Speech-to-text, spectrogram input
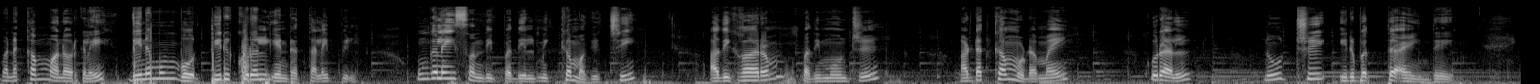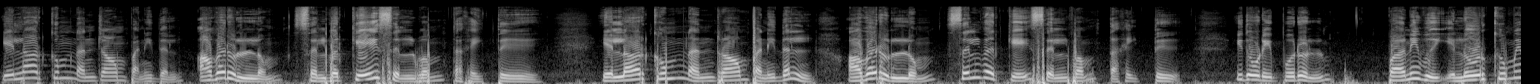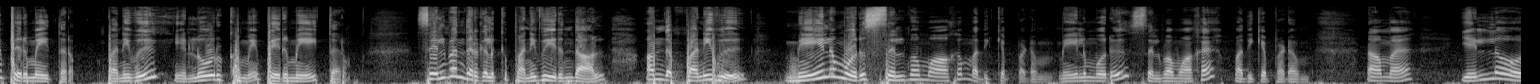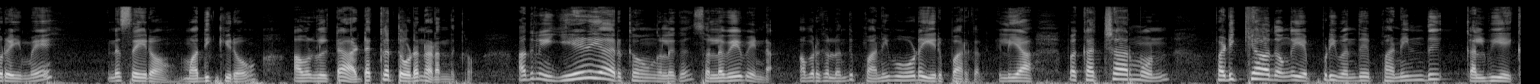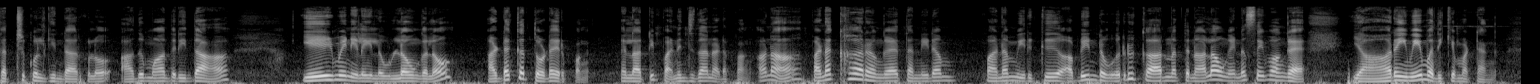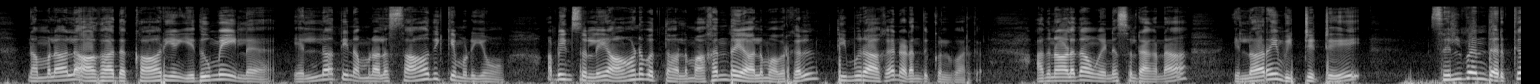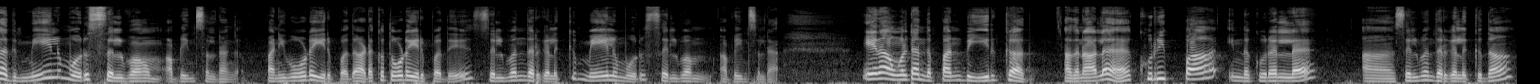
வணக்கம் மாணவர்களே. தினமும் ஓர் திருக்குறள் என்ற தலைப்பில் உங்களை சந்திப்பதில் மிக்க மகிழ்ச்சி. அதிகாரம் பதிமூன்று. அடக்கம் உடைமை. குறள் நூற்று இருபத்து ஐந்து எல்லார்க்கும் நன்றாம் பணிதல். அவருள்ளும் செல்வர்க்கே செல்வம் தகைத்து. எல்லார்க்கும் நன்றாம் பணிதல். அவருள்ளும் செல்வர்க்கே செல்வம் தகைத்து. இதோடைய பொருள் பணிவு எல்லோருக்குமே பெருமையை தரும். பணிவு எல்லோருக்குமே பெருமையை தரும். செல்வந்தர்களுக்கு பணிவு இருந்தால் அந்த பணிவு மேலும் ஒரு செல்வமாக மதிக்கப்படும். மேலும் ஒரு செல்வமாக மதிக்கப்படும். நாம் எல்லோரையுமே என்ன செய்கிறோம் மதிக்கிறோம். அவர்கள்ட்ட அடக்கத்தோடு நடந்துக்கிறோம். அதுலேயும் ஏழையாக இருக்கவங்களுக்கு சொல்லவே வேண்டாம். அவர்கள் வந்து பணிவோடு இருப்பார்கள் இல்லையா? இப்போ கச்சார் முன் படிக்காதவங்க எப்படி வந்து பணிந்து கல்வியை கற்றுக்கொள்கின்றார்களோ அது மாதிரி தான் ஏழ்மை நிலையில் உள்ளவங்களும் அடக்கத்தோடு இருப்பாங்க. எல்லாத்தையும் பணிஞ்சு தான் நடப்பாங்க. ஆனால் பணக்காரவங்க தன்னிடம் பணம் இருக்குது அப்படின்ற ஒரு காரணத்தினால அவங்க என்ன செய்வாங்க? யாரையுமே மதிக்க மாட்டாங்க. நம்மளால் ஆகாத காரியம் எதுவுமே இல்லை. எல்லாத்தையும் நம்மளால் சாதிக்க முடியும் அப்படின்னு சொல்லி ஆணவத்தாலும் அகந்தையாலும் அவர்கள் திமிராக நடந்து கொள்வார்கள். அதனால தான் அவங்க என்ன சொல்கிறாங்கன்னா எல்லாரையும் விட்டுட்டு செல்வந்தருக்கு அது மேலும் ஒரு செல்வம் அப்படின்னு சொல்கிறாங்க பணிவோடு இருப்பது அடக்கத்தோடு இருப்பது செல்வந்தர்களுக்கு மேலும் ஒரு செல்வம் அப்படின்னு சொல்கிறாங்க ஏன்னா அவங்கள்ட்ட அந்த பண்பு இருக்காது. அதனால் குறிப்பாக இந்த குரலில் செல்வந்தர்களுக்கு தான்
